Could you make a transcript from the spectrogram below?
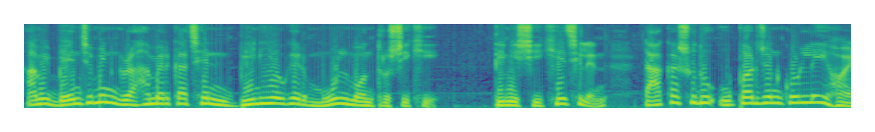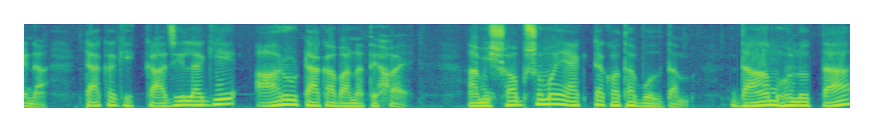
আমি বেঞ্জামিন গ্রাহামের কাছে বিনিয়োগের মূল মন্ত্র শিখি। তিনি শিখিয়েছিলেন, টাকা শুধু উপার্জন করলেই হয় না, টাকাকে কাজে লাগিয়ে আরও টাকা বানাতে হয়। আমি সব সময় একটা কথা বলতাম, দাম হলো তা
